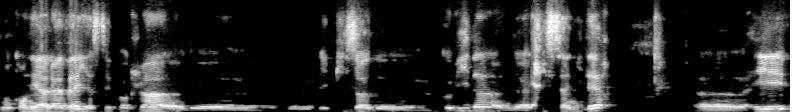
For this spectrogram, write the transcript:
donc on est à la veille à cette époque-là de, de, l'épisode Covid, hein, de la crise sanitaire. et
